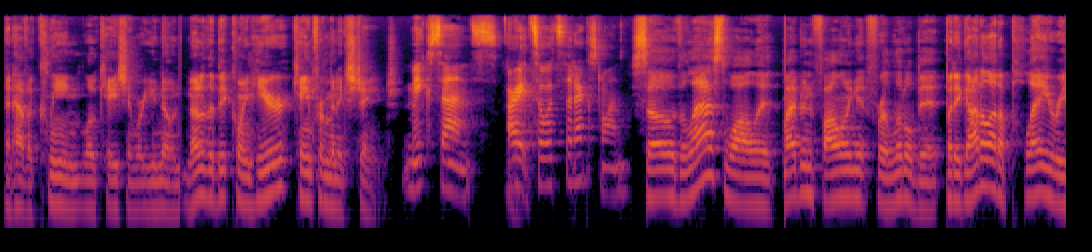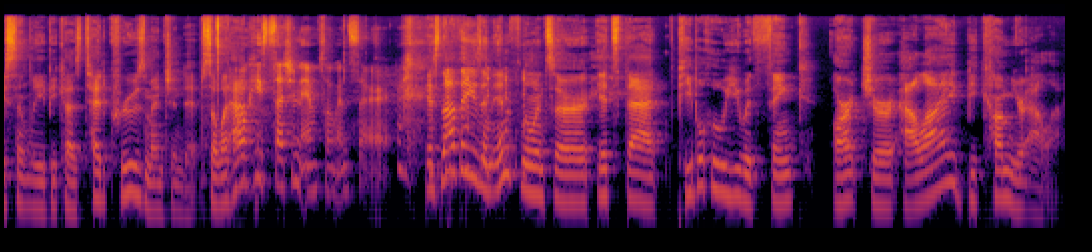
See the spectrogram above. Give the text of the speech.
and have a clean location where you know none of the Bitcoin here came from an exchange. Makes sense. All right, so what's the next one? So the last wallet, I've been following it for a little bit, but it got a lot of play recently because Ted Cruz mentioned it. So what oh, happened? Oh, he's such an influencer. It's not that he's an influencer, it's that people who you would think aren't your ally become your ally.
